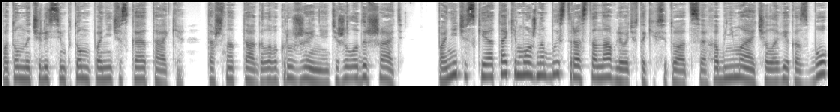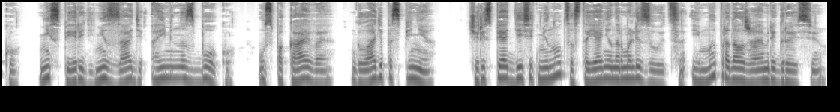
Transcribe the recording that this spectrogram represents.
Потом начались симптомы панической атаки. Тошнота, головокружение, тяжело дышать. Панические атаки можно быстро останавливать в таких ситуациях, обнимая человека сбоку, не спереди, не сзади, а именно сбоку, успокаивая, гладя по спине. Через 5-10 минут состояние нормализуется, и мы продолжаем регрессию.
